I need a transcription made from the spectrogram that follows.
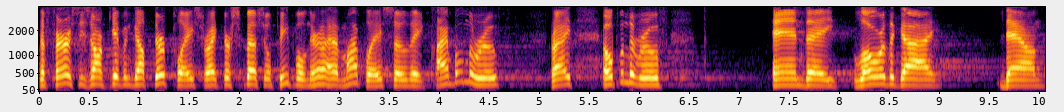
The Pharisees aren't giving up their place, right? They're special people, and they're not having my place. So they climb on the roof, right? Open the roof, and they lower the guy down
